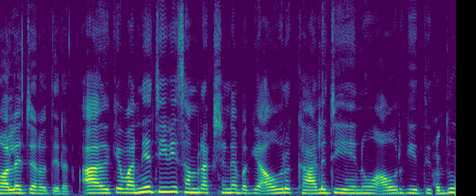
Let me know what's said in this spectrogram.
ನಾಲೆಜ್ ಅನ್ನೋದಿರುತ್ತೆ ಅದಕ್ಕೆ ವನ್ಯಜೀವಿ ಸಂರಕ್ಷಣೆ ಬಗ್ಗೆ ಅವ್ರ ಕಾಳಜಿ ಏನು ಅವ್ರಿಗೆ ಅದು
